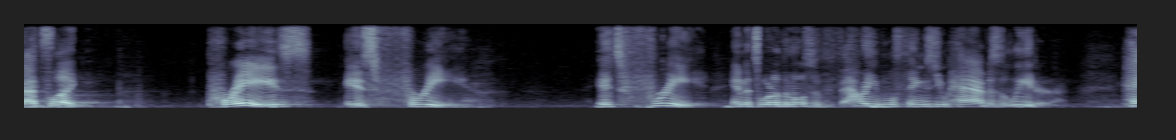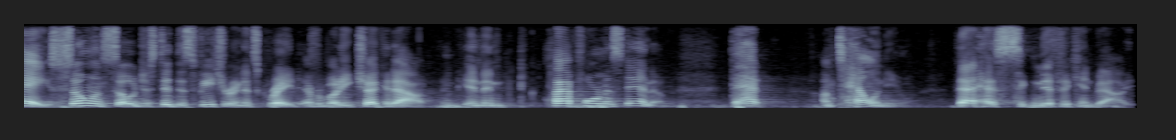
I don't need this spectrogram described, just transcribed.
That's like praise is free. It's free, and it's one of the most valuable things you have as a leader. Hey, so and so just did this feature and it's great. Everybody check it out. And, and then clap for them and stand up. That, I'm telling you, that has significant value.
